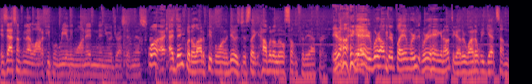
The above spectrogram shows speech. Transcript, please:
Is that something that a lot of people really wanted, and then you addressed it in this? Well, I, I think what a lot of people want to do is just like, how about a little something for the effort? You know, like, Yeah. hey, we're out there playing, we're, we're hanging out together. Why don't we get something?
